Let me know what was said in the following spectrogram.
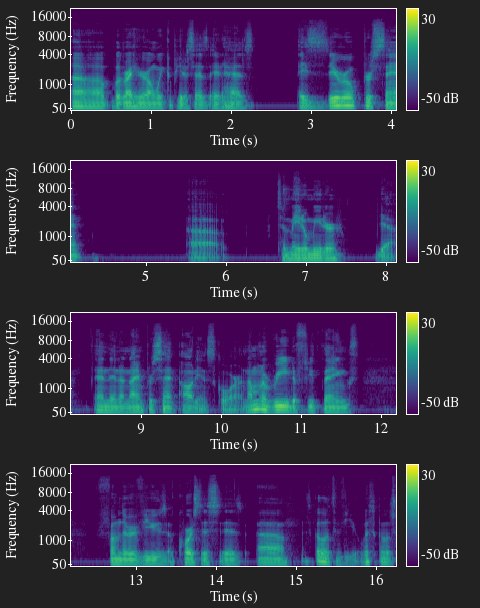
Uh, but right here on Wikipedia says it has a zero percent uh, tomato meter, yeah, and then a nine percent audience score. And I'm gonna read a few things from the reviews. Of course, this is uh, let's go with the view. Let's go with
